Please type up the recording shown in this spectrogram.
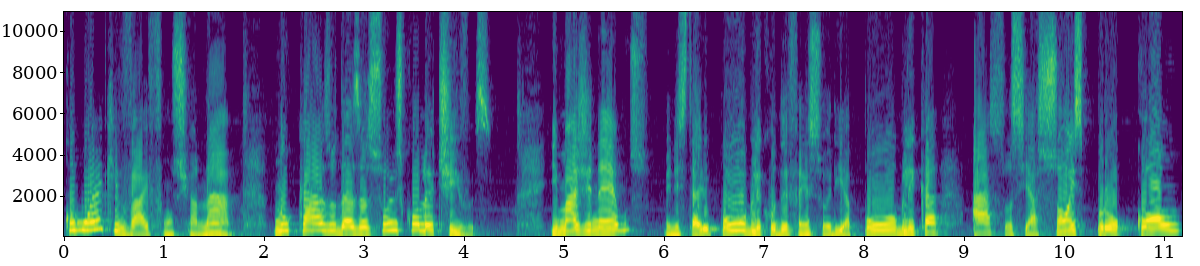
como é que vai funcionar no caso das ações coletivas? Imaginemos Ministério Público, Defensoria Pública, associações, PROCON,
